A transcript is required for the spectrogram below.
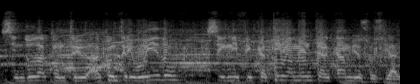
sin duda ha contribuido significativamente al cambio social.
